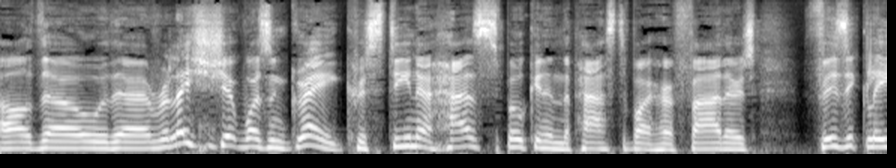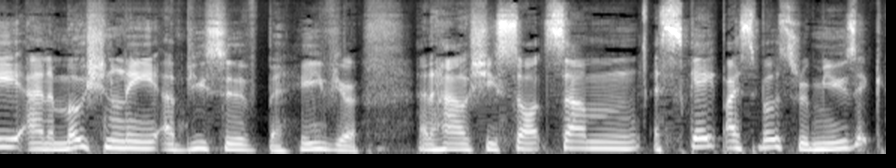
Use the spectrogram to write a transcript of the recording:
Although the relationship wasn't great, Christina has spoken in the past about her father's physically and emotionally abusive behavior and how she sought some escape, I suppose, through music.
